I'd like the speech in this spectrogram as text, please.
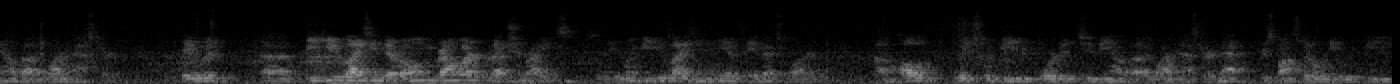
Antelope Valley Water Master. They would uh, be utilizing their own groundwater production rights, so they wouldn't be utilizing any of AVEK's water, um, all of which would be reported to the Antelope Valley Water Master, and that responsibility would be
